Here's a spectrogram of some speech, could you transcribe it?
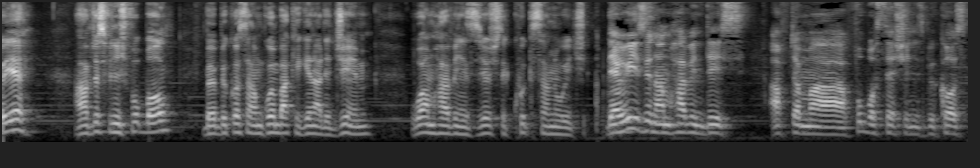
So yeah, I've just finished football, but because I'm going back again at the gym, what I'm having is just a quick sandwich. The reason I'm having this after my football session is because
